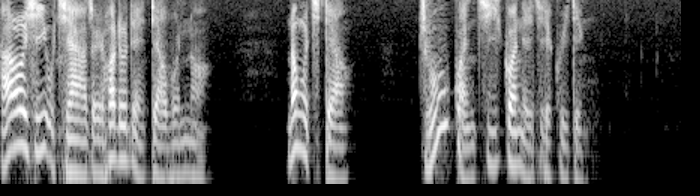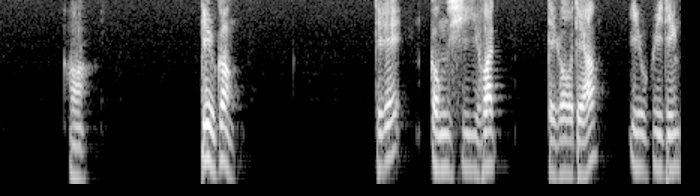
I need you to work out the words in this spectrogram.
？R.O.C. 有真侪法律的条文哦，拢有一条主管机关的这个规定哦。比如讲，这个公司法第五条有规定，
